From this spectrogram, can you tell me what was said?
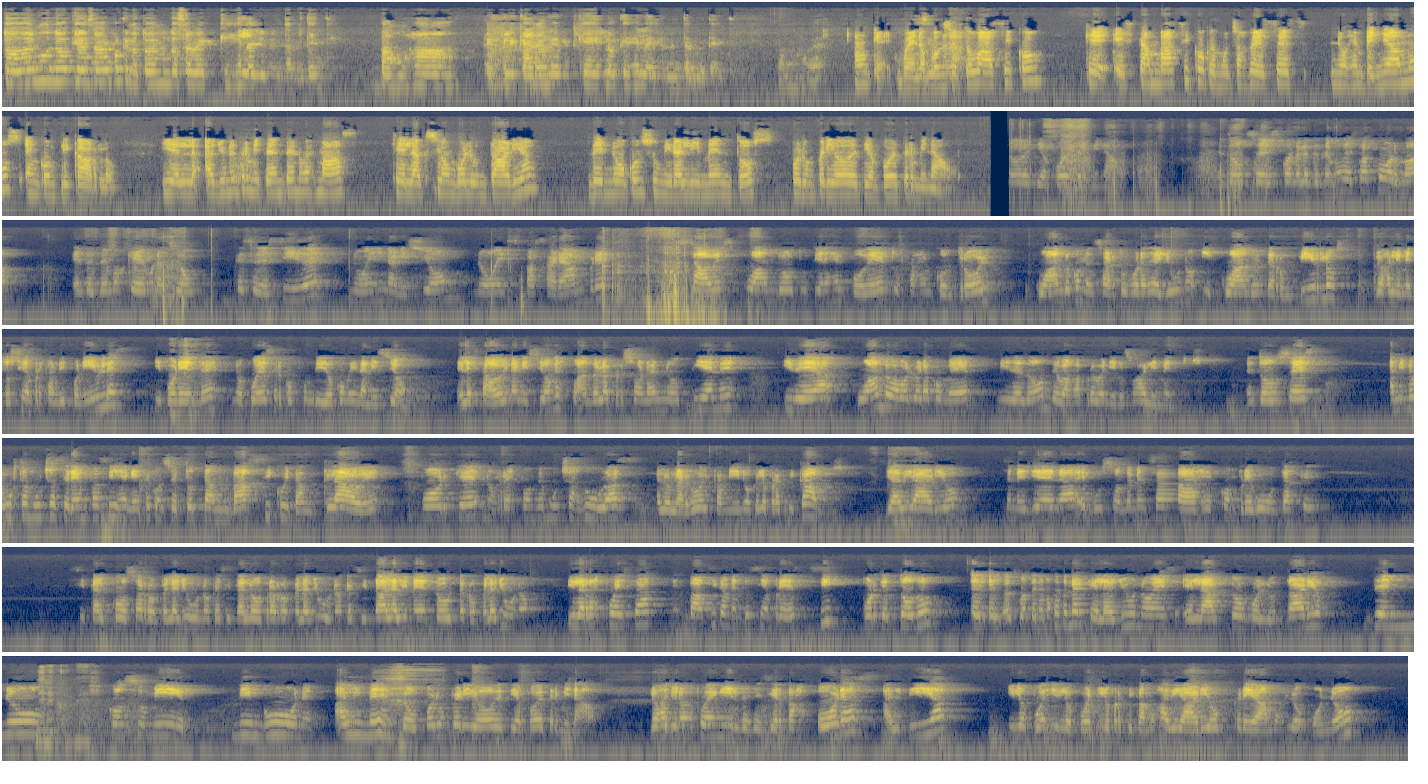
todo el mundo quiere saber porque no todo el mundo sabe qué es el ayuno intermitente. Vamos a explicar a ver qué es lo que es el ayuno intermitente. Vamos a ver. Ok, bueno, concepto básico que es tan básico que muchas veces nos empeñamos en complicarlo. Y el ayuno intermitente no es más que la acción voluntaria de no consumir alimentos por un periodo de tiempo determinado. Entonces, cuando lo entendemos de esta forma, entendemos que es una acción que se decide, no es inanición, no es pasar hambre, sabes cuándo tú tienes el poder, tú estás en control, cuándo comenzar tus horas de ayuno y cuándo interrumpirlos. Los alimentos siempre están disponibles y por ende no puede ser confundido con inanición. El estado de inanición es cuando la persona no tiene idea cuándo va a volver a comer ni de dónde van a provenir esos alimentos. Entonces, a mí me gusta mucho hacer énfasis en este concepto tan básico y tan clave porque nos responde muchas dudas a lo largo del camino que lo practicamos. Y a diario se me llena el buzón de mensajes con preguntas que si tal cosa rompe el ayuno, que si tal otra rompe el ayuno, que si tal alimento interrumpe el ayuno. Y la respuesta básicamente siempre es sí, porque todo, el, el, tenemos que entender que el ayuno es el acto voluntario de no consumir ningún alimento por un periodo de tiempo determinado. Los ayunos pueden ir desde ciertas horas al día y lo, y lo, lo practicamos a diario, creámoslo o no,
